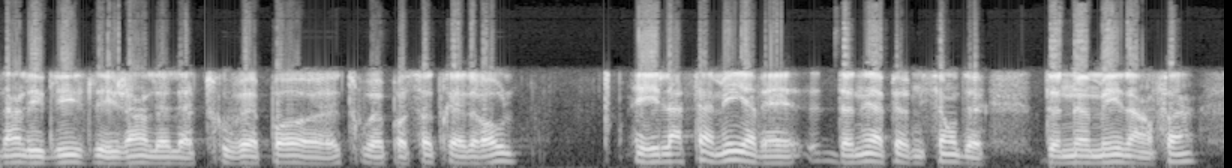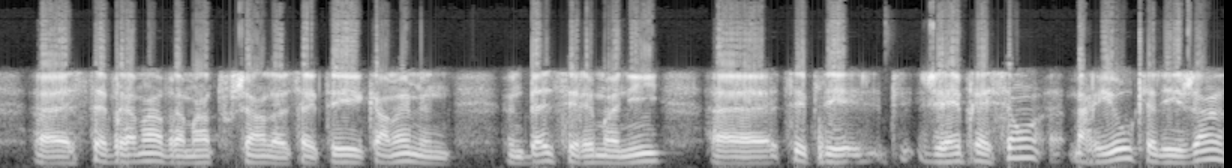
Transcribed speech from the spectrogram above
dans l'église, les gens là, la trouvaient pas euh, trouvaient pas ça très drôle. Et la famille avait donné la permission de, nommer l'enfant. Euh, c'était vraiment, vraiment touchant. Là. Ça a été quand même une, une belle cérémonie. Euh, J'ai l'impression, Mario, que les gens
